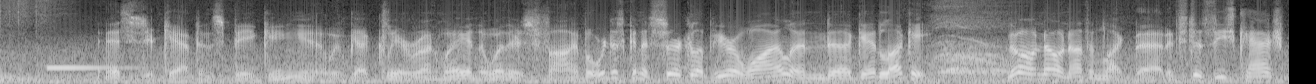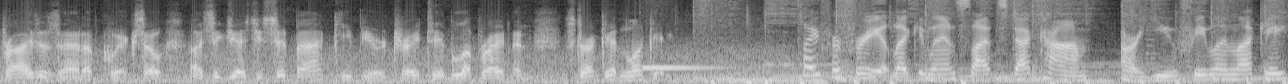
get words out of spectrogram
This is your captain speaking. Uh, we've got clear runway and the weather's fine, but we're just going to circle up here a while and uh, get lucky. No, no, nothing like that. It's just these cash prizes add up quick. So I suggest you sit back, keep your tray table upright, and start getting lucky. Play for free at LuckyLandSlots.com. Are you feeling lucky?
